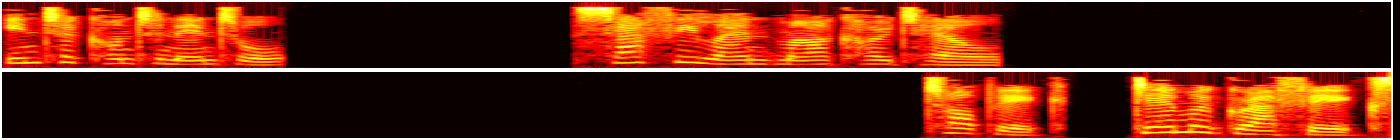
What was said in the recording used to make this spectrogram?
Intercontinental Safi Landmark Hotel Topic: Demographics.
